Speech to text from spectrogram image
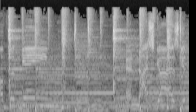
Of the game, and nice guys get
